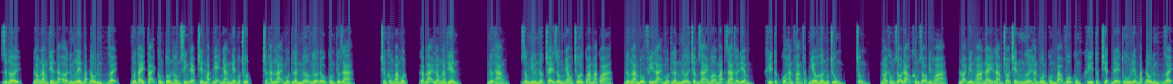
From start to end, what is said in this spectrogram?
Dứt lời, long lăng thiên đã ở đứng lên bắt đầu đứng dậy vươn tay tại công tôn hồng xinh đẹp trên mặt nhẹ nhàng niết một chút, chợt hắn lại một lần nữa ngửa đầu cuồng tiếu ra. Chương không ba một, gặp lại long lăng thiên. Nửa tháng, giống như nước chảy giống nhau trôi qua mà qua, đương làm đỗ phi lại một lần nữa chậm rãi mở mắt ra thời điểm, khí tức của hắn phảng phất nhiều hơn một chủng, chồng, nói không rõ đạo không rõ biến hóa, loại biến hóa này làm cho trên người hắn vốn cuồng bạo vô cùng khí tức triệt để thu liễm bắt đầu đứng dậy,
